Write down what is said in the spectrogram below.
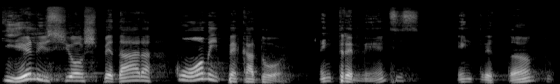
que ele se hospedara com homem pecador. Entre mentes, entretanto,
